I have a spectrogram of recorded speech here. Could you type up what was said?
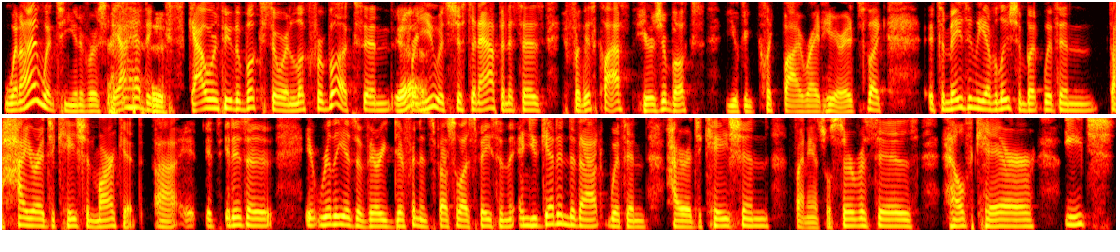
When I went to university, I had to scour through the bookstore and look for books. And yeah. for you, it's just an app, and it says, for this class, here's your books. You can click buy right here. It's like it's amazing the evolution, but within the higher education market, uh, it, it, it is a it really is a very different and specialized space, and and you get into that within higher education, financial services services, healthcare. Each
